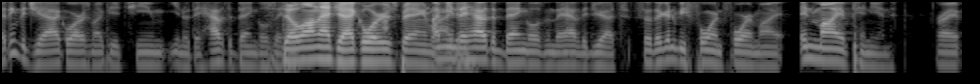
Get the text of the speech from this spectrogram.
I think the Jaguars might be a team. You know, they have the Bengals. Still on that Jaguars bandwagon. I mean, they have the Bengals and they have the Jets, so they're going to be four and four in my in my opinion, right?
